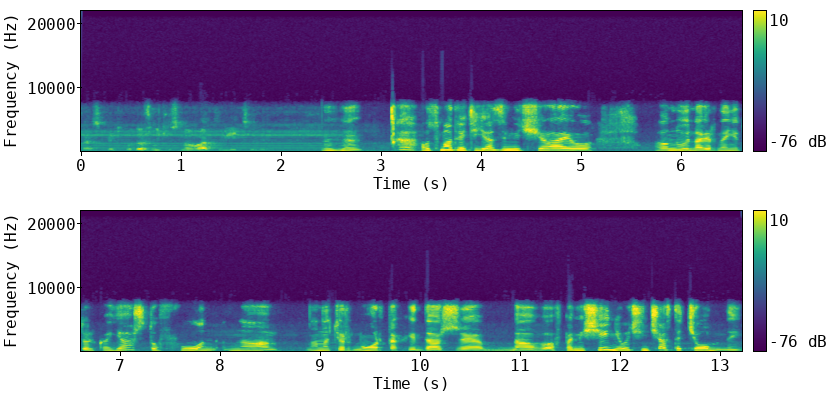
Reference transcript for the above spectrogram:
так сказать, художники снова ответили. Угу. Вот смотрите, я замечаю, а, ну, наверное, не только я, что фон на, на натюрмортах и даже а, в помещении очень часто темный.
